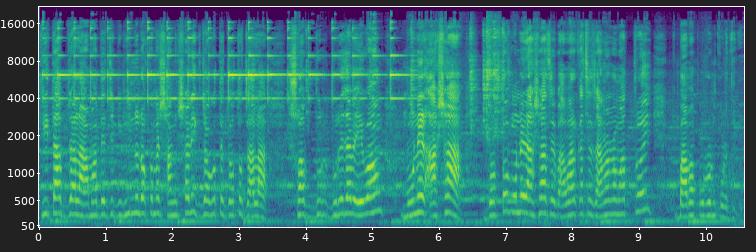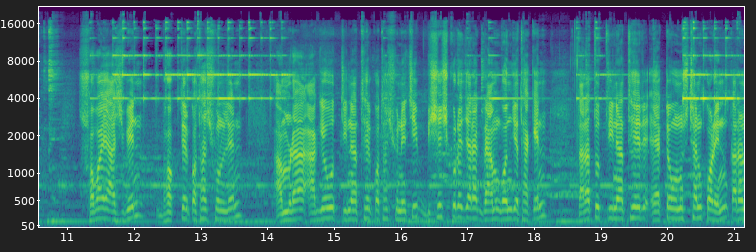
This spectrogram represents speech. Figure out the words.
ত্রিতাপ জ্বালা। আমাদের যে বিভিন্ন রকমের সাংসারিক জগতে যত জ্বালা, সব দূর, দূরে যাবে এবং মনের আশা, যত মনের আশা আছে বাবার কাছে জানানো মাত্রই বাবা পূরণ করে দিবে। সবাই আসবেন, ভক্তের কথা শুনলেন। আমরা আগেও ত্রিনাথের কথা শুনেছি। বিশেষ করে যারা গ্রামগঞ্জে থাকেন তারা তো ত্রিনাথের একটা অনুষ্ঠান করেন, কারণ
